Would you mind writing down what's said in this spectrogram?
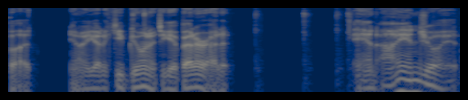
But, you know, you gotta keep doing it to get better at it. And I enjoy it.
